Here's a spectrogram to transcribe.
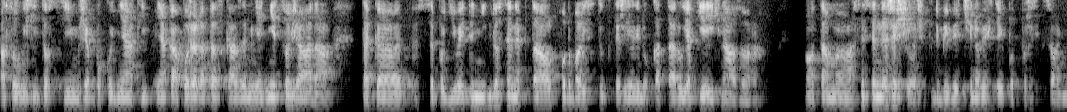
a souvisí to s tím, že pokud nějaký, nějaká pořadatelská země něco žádá, tak eh, se podívejte, nikdo se neptal fotbalistů, kteří jeli do Kataru, jaký je jejich názor. No, tam vlastně se neřešilo, že kdyby většinově chtějí podpořit sexuální.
